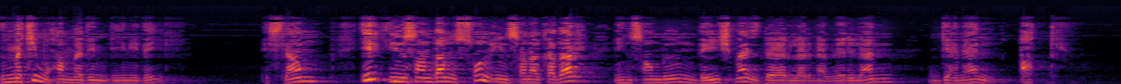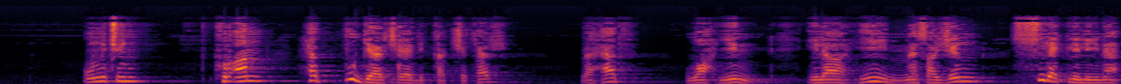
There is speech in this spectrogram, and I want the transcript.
ümmeti Muhammed'in dini değil. İslam ilk insandan son insana kadar insanlığın değişmez değerlerine verilen genel addır. Onun için Kur'an hep bu gerçeğe dikkat çeker ve hep vahyin, ilahi mesajın sürekliliğine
